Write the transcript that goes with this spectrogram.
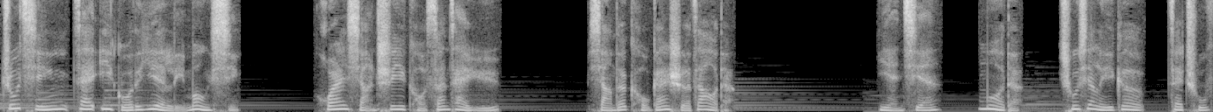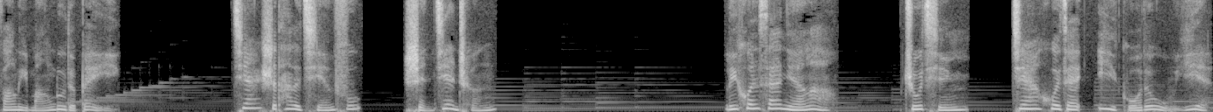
朱琴在异国的夜里梦醒，忽然想吃一口酸菜鱼，想得口干舌燥的，眼前蓦地出现了一个在厨房里忙碌的背影。竟然是她的前夫沈建成。离婚三年了，朱晴竟然会在异国的午夜，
